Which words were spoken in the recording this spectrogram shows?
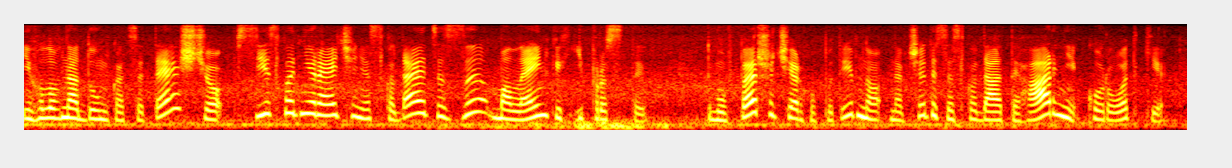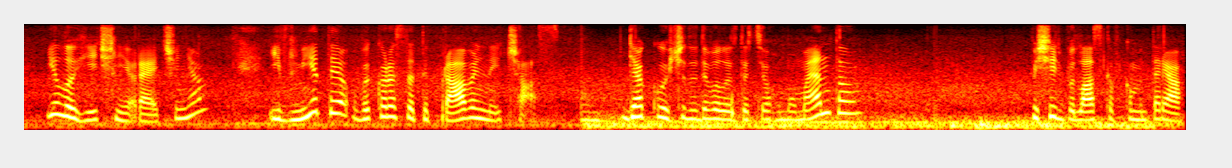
І головна думка це те, що всі складні речення складаються з маленьких і простих. Тому в першу чергу потрібно навчитися складати гарні, короткі і логічні речення і вміти використати правильний час. Дякую, що додивились до цього моменту. Пишіть, будь ласка, в коментарях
